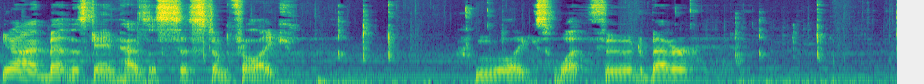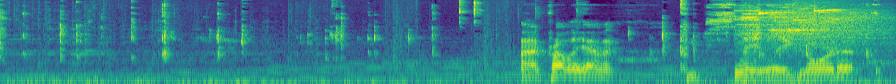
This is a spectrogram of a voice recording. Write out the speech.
You know, I bet this game has a system for like who likes what food better. I probably haven't completely ignored it.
